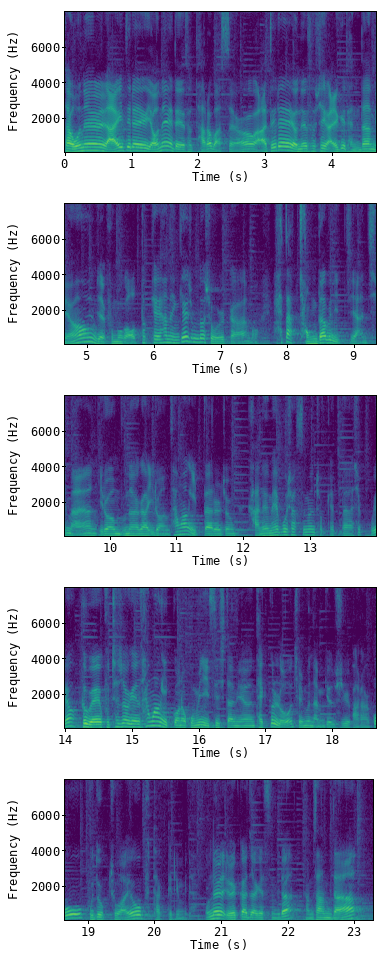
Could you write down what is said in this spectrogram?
자 오늘 아이들의 연애에 대해서 다뤄봤어요. 아들의 연애 소식 알게 된다면 이제 부모가 어떻게 하는 게 좀 더 좋을까? 뭐 해답 정답은 있지 않지만 이런 문화가 이런 상황이 있다를 좀 가늠해 보셨으면 좋겠다 싶고요. 그 외에 구체적인 상황이 있거나 고민이 있으시다면 댓글로 질문 남겨주시길 바라고 구독 좋아요 부탁드립니다. 오늘 여기까지 하겠습니다. 감사합니다.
